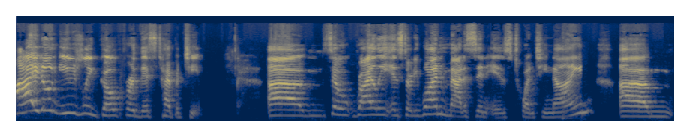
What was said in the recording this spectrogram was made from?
I don't usually go for this type of team. Um, so Riley is 31, Maddison is 29. Um,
